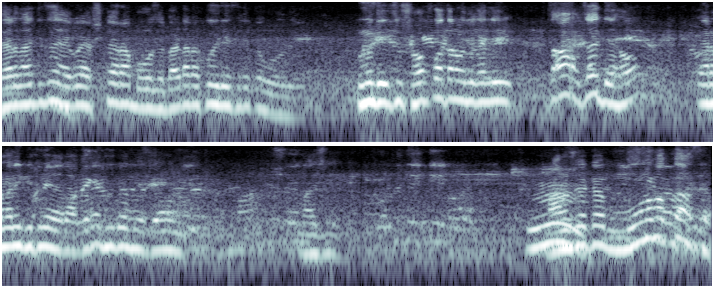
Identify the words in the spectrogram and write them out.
যারা যাইতেছে এগো এক্সট্রা বোঝে বেটারা কই রেখে বলবে? তুমি দেখছ সব কথার মধ্যে খালি যাও যাই দেখো। এর মানে কি তুমি এর আগে ঠিক আছে যেমন মাঝে। মানুষ একটা আছে।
